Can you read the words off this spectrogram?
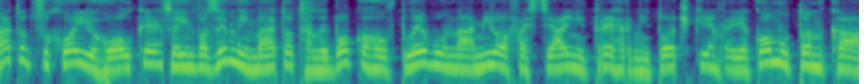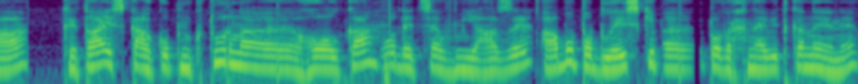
Метод сухої голки це інвазивний метод глибокого впливу на міофасціальні тригерні точки, при якому тонка китайська акупунктурна е, голка вводиться в м'язи або поблизькі е, поверхневі тканини,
